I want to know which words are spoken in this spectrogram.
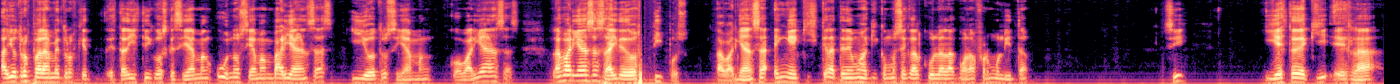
hay otros parámetros estadísticos que se llaman, unos se llaman varianzas y otros se llaman covarianzas. Las varianzas hay de dos tipos. La varianza en X, que la tenemos aquí, como se calcula la, con la formulita. ¿Sí? Y este de aquí es la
